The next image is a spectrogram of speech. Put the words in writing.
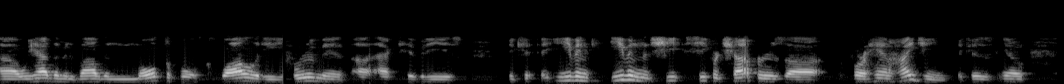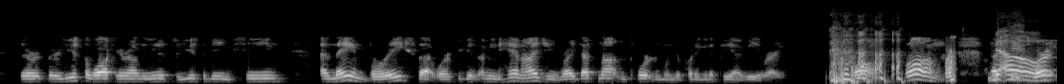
Uh, we had them involved in multiple quality improvement uh, activities, even even secret shoppers uh, for hand hygiene, because you know they're they're used to walking around the units. They're used to being seen, and they embrace that work because I mean, hand hygiene, right? That's not important when you're putting in a PIV, right? wrong, wrong. That's no,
